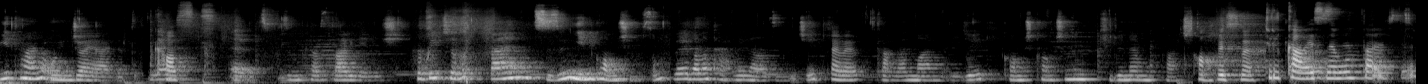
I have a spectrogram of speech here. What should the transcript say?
Bir tane oyuncu ayarladık. Ve- Bizim kaslar geniş. Kapıyı çalıp ben sizin yeni komşunuzum ve bana kahve lazım diyecek. Evet. Kahven var mı diyecek. Komşu komşunun külüne muhtaç. Kahvesine. Türk kahvesine muhtaçsın.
